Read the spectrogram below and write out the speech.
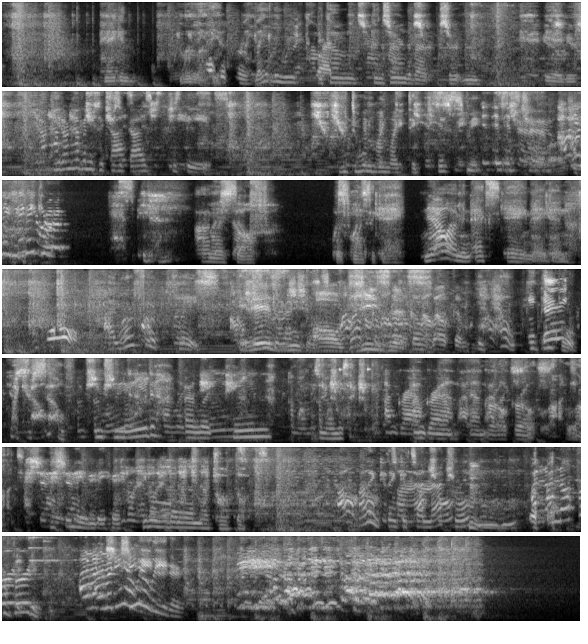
Fremont! Megan, we love you. Lately, we've become concerned about certain behaviors. You don't have any pictures of guys, just these. You, you don't even like to kiss me. It's true. Honey, we think you're a Lesbian. I myself was once a gay. Now I'm an ex-gay, Megan. Oh, I work for a place. called It is. Directions. Oh, Jesus. welcome. We help Dang. people like yourself. I'm Sinead. I like pain. I'm I'm homosexual. I'm Graham. I'm Graham, and I like girls a lot. I shouldn't, I shouldn't even be here. You don't have any unnatural thoughts. Oh, I I don't think it's unnatural. I'm hmm. mm-hmm. I'm not perverted. I'm a cheerleader.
